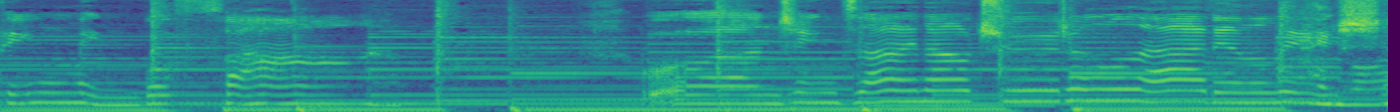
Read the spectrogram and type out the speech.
拼命播放，我安静在闹区等来电铃响。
